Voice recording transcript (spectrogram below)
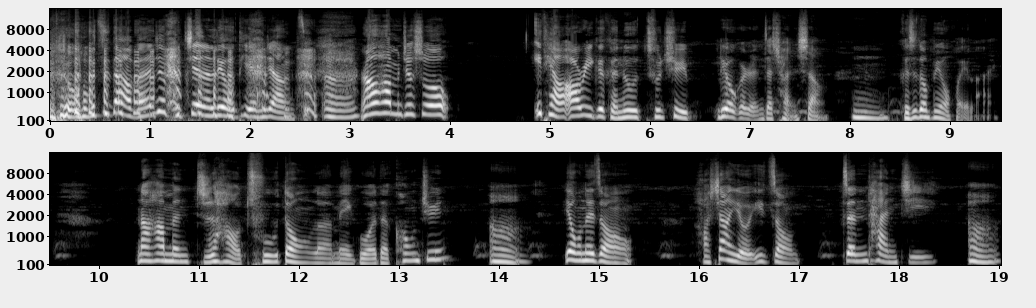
我不知道，反正就不见了六天这样子。”嗯，然后他们就说，一条 Outrigger Canoe 出去六个人在船上，嗯，可是都没有回来，那他们只好出动了美国的空军，嗯，用那种好像有一种侦探机，嗯，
